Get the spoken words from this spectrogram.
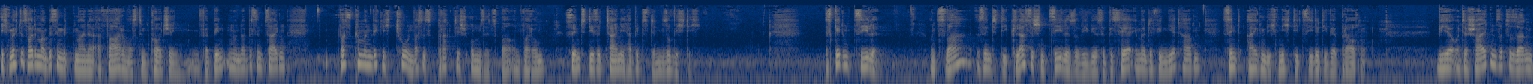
Ich möchte es heute mal ein bisschen mit meiner Erfahrung aus dem Coaching verbinden und ein bisschen zeigen, was kann man wirklich tun, was ist praktisch umsetzbar und warum sind diese Tiny Habits denn so wichtig. Es geht um Ziele. Und zwar sind die klassischen Ziele, so wie wir sie bisher immer definiert haben, sind eigentlich nicht die Ziele, die wir brauchen. Wir unterscheiden sozusagen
